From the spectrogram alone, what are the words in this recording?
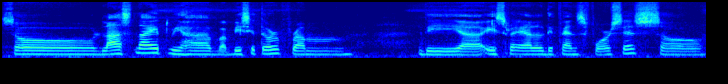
So last night we have a visitor from the uh, Israel Defense Forces. So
